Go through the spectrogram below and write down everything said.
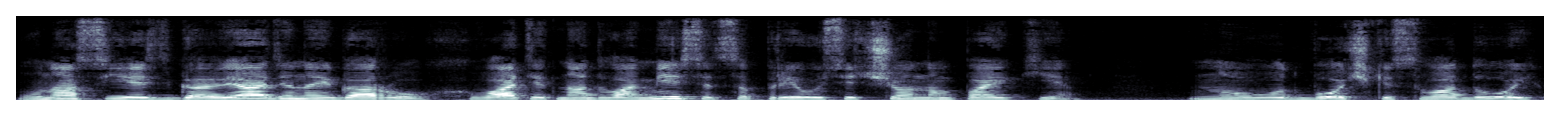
У нас есть говядина и горох, хватит на два месяца при усеченном пайке. Но вот бочки с водой...»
